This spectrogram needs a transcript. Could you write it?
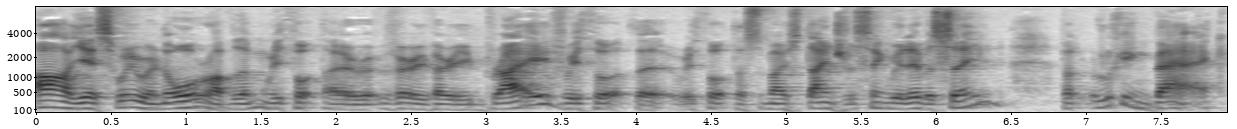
Oh yes, we were in awe of them. We thought they were very, very brave. We thought that we thought this was the most dangerous thing we'd ever seen. But looking back,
